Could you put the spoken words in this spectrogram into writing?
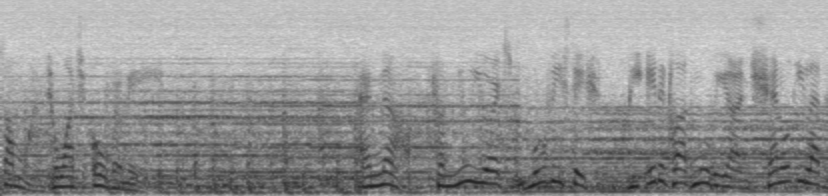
someone to watch over me. And now, from New York's movie station, the 8 o'clock movie on Channel 11.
